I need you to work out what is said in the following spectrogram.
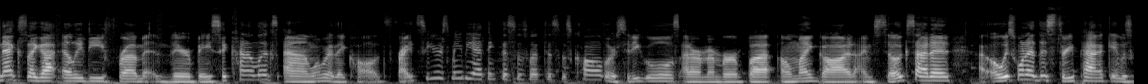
Next, I got Elle Eedee from their basic kind of looks. Um, what were they called? Fright Seers, maybe? I think this is what this was called. Or City Ghouls. I don't remember. But oh my god, I'm so excited. I always wanted this three pack. It was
